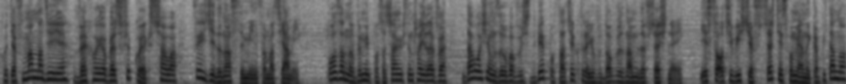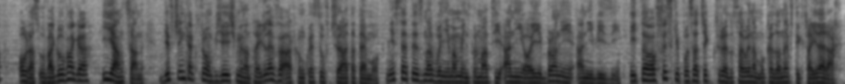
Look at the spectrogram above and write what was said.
Chociaż mam nadzieję, że Hoyoverse szybko jak strzała wyjdzie do nas z tymi informacjami. Poza nowymi postaciami w tym trailerze, dało się zauważyć dwie postacie, które już dobrze znamy ze wcześniej. Jest to oczywiście wcześniej wspomniany Capitano oraz, uwaga, uwaga, Ian-san, dziewczynka, którą widzieliśmy na trailerze Archon Questów 3 lata temu. Niestety znowu nie mamy informacji ani o jej broni, ani wizji. I to wszystkie postacie, które zostały nam ukazane w tych trailerach.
